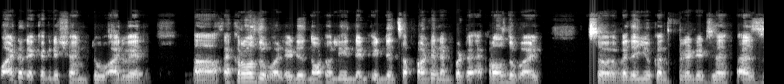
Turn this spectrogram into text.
wider recognition to Ayurveda across the world. It is not only in the Indian subcontinent but across the world. So whether you consider it as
